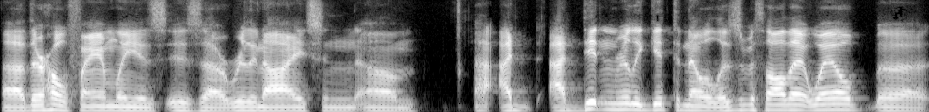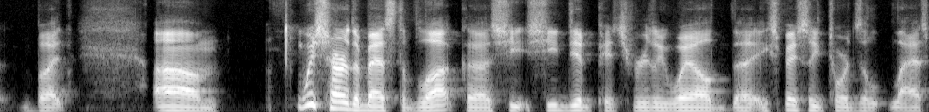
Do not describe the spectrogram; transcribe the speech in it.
Uh, their whole family is is uh, really nice, and um, I, I, didn't really get to know Elizabeth all that well, uh, but um, wish her the best of luck. Uh, she she did pitch really well, uh, especially towards the last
